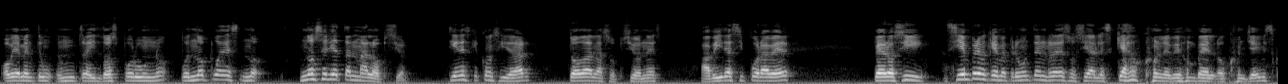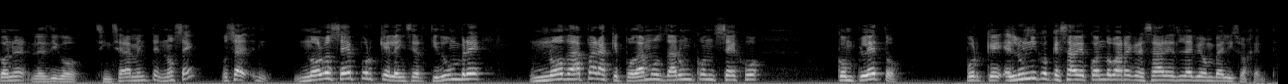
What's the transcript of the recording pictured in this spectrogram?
obviamente un, trade 2 por 1, pues no puedes, no, no sería tan mala opción. Tienes que considerar todas las opciones habidas y por haber. Pero sí, siempre que me pregunten en redes sociales qué hago con Le'Veon Bell o con James Conner, les digo, sinceramente, no sé. O sea, no lo sé porque la incertidumbre no da para que podamos dar un consejo completo. Porque el único que sabe cuándo va a regresar es Le'Veon Bell y su agente.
